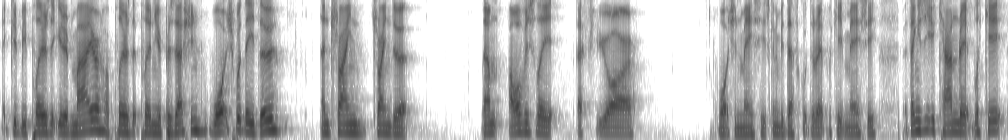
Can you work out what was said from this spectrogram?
it could be players that you admire or players that play in your position. Watch what they do and try and try and do it. Now, obviously, if you are watching Messi, it's going to be difficult to replicate Messi. But things that you can replicate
